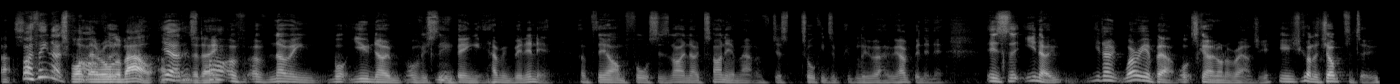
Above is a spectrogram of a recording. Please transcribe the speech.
that's. Well, I think that's what they're all the- about. Yeah, the that's of the day. part of, of knowing what you know. Mm. Obviously, being having been in it of the armed forces, and I know a tiny amount of just talking to people who, who have been in it, is that you know you don't worry about what's going on around you. You've got a job to do.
